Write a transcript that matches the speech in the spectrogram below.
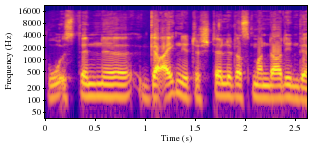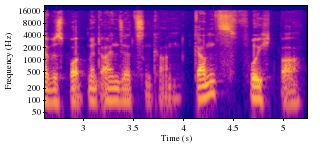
wo ist denn eine geeignete Stelle, dass man da den Werbespot mit einsetzen kann. Ganz furchtbar.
